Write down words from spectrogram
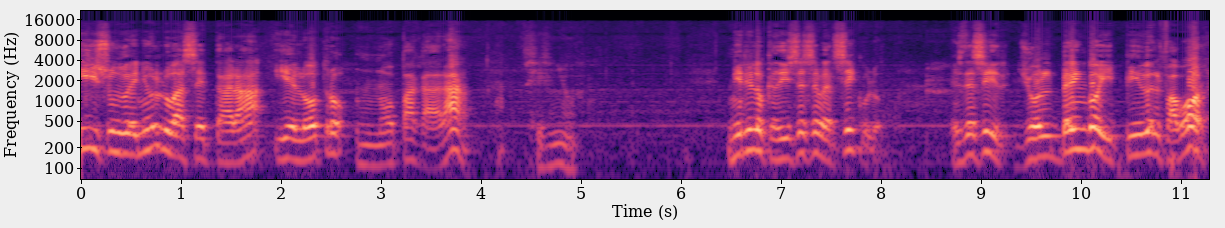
y su dueño lo aceptará y el otro no pagará. Sí, señor. Mire lo que dice ese versículo. Es decir, yo vengo y pido el favor,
